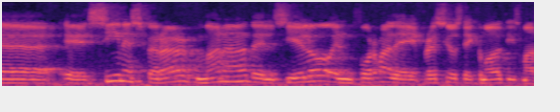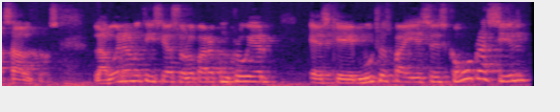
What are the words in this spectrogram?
eh, eh, sin esperar mana del cielo en forma de precios de commodities más altos. La buena noticia, solo para concluir, es que muchos países como Brasil,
